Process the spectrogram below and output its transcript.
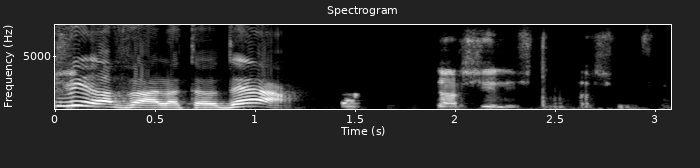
גביר אבל, אתה יודע. תרשי לי, תרשי לי.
